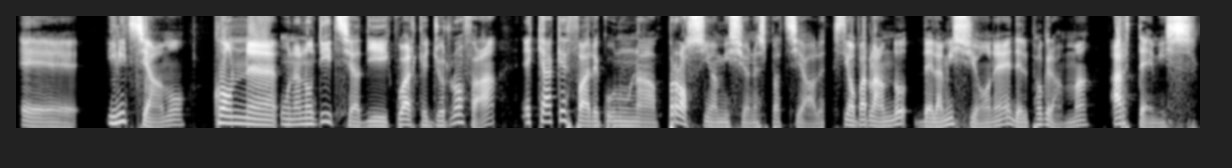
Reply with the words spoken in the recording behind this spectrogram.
Eh, iniziamo con eh, una notizia di qualche giorno fa e che ha a che fare con una prossima missione spaziale. Stiamo parlando della missione del programma Artemis.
